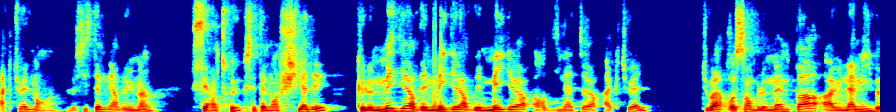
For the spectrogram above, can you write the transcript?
actuellement. Hein. Le système nerveux humain, c'est un truc, c'est tellement chiadé que le meilleur des meilleurs des meilleurs ordinateurs actuels, tu vois, ressemble même pas à une amibe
